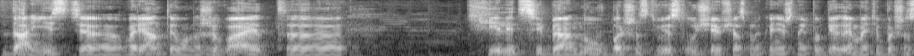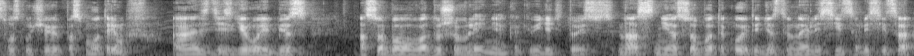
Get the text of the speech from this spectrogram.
Да, есть э, варианты, он оживает, э, хилит себя, но в большинстве случаев, сейчас мы, конечно, и побегаем эти большинство случаев посмотрим, а здесь герои без особого воодушевления, как видите. То есть нас не особо атакует, единственная лисица. Лисица,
